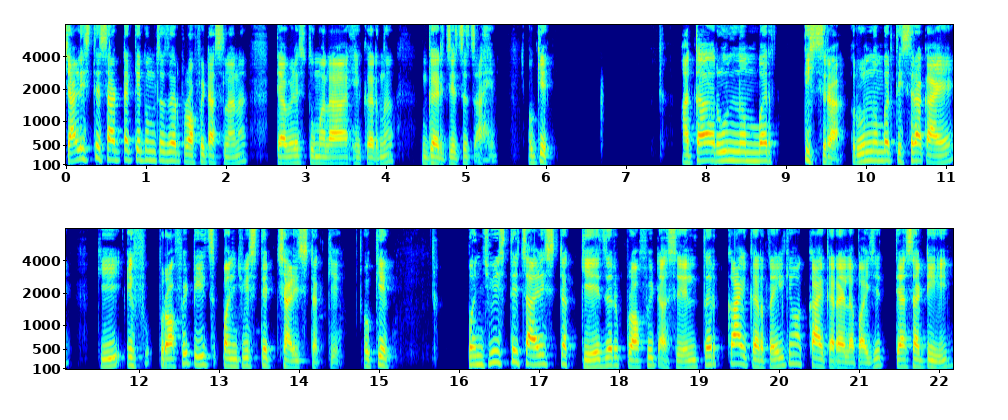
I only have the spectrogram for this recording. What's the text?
चाळीस ते साठ टक्के तुमचा जर प्रॉफिट असला ना त्यावेळेस तुम्हाला हे करणं गरजेचंच आहे. ओके? आता रूल नंबर तिसरा. रूल नंबर तिसरा काय आहे? की इफ प्रॉफिट इज पंचवीस ते चाळीस टक्के. ओके? पंचवीस ते चाळीस टक्के जर प्रॉफिट असेल तर काय करता येईल किंवा काय करायला पाहिजे? त्यासाठी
